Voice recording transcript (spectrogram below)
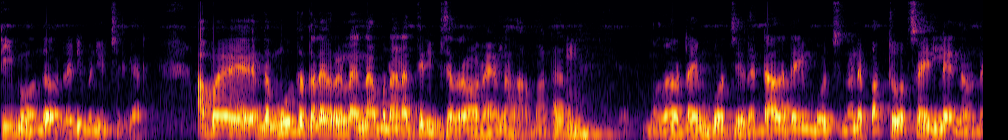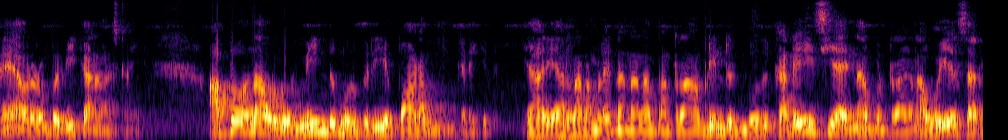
டீமை வந்து அவர் ரெடி பண்ணி வச்சுருக்காரு. அப்போ இந்த மூத்த தலைவர்கள்லாம் என்ன பண்ணாங்கன்னா திருப்பி சந்திரபாபு நாயுடுலாம் வரமாட்டார். முதல் டைம் போச்சு ரெண்டாவது டைம் போச்சுன்னொடனே பத்து வருஷம் இல்லைன்னொடனே அவரை ரொம்ப வீக்காக நினச்சிட்டாங்க அப்போ வந்து அவருக்கு ஒரு மீண்டும் ஒரு பெரிய பாடம் கிடைக்குது. யார் யாரெல்லாம் நம்மளை என்னென்னலாம் பண்ணுறான் அப்படின்னு இருக்கும்போது கடைசியாக என்ன பண்ணுறாங்கன்னா ஒய்எஸ்ஆர்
